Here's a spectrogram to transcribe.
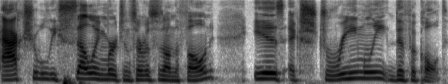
actually selling merchant services on the phone is extremely difficult.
